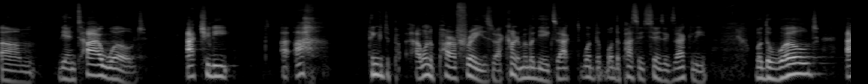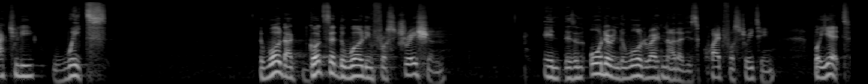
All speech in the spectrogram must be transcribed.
um, the entire world actually, ah, thinking to, I want to paraphrase, I can't remember the exact, what the, what the passage says exactly, but the world actually waits. The world that God set the world in frustration. In, there's an order in the world right now that is quite frustrating, but yet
